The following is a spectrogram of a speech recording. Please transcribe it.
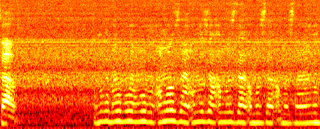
So, almost done, almost done, almost done, almost done, almost done, almost done.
